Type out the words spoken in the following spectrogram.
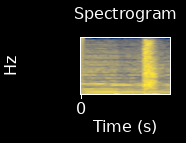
you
